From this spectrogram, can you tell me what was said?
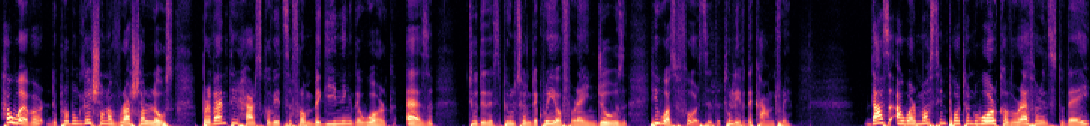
However, the promulgation of racial laws prevented Herskovits from beginning the work as, to the expulsion decree of foreign Jews, he was forced to leave the country. Thus, our most important work of reference today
